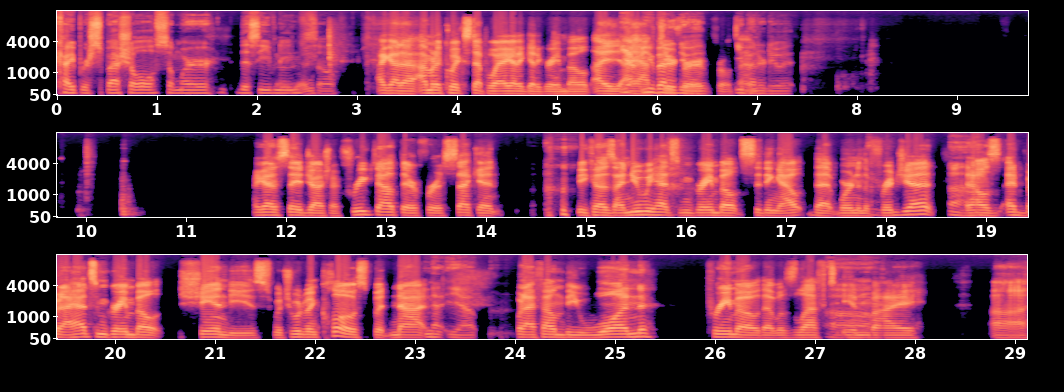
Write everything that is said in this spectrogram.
Kuiper special somewhere this evening. So I gotta. I'm gonna quick step away. I gotta get a grain belt. I, I Yeah, have you better to do for, it. for you better do it. I gotta say, Josh, I freaked out there for a second because I knew we had some grain belts sitting out that weren't in the fridge yet, and I Uh-huh. was, but I had some grain belt shandies, which would have been close, but not. Not- yeah, But I found the one primo that was left in Oh. my, uh,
